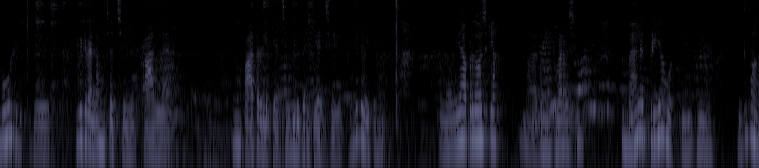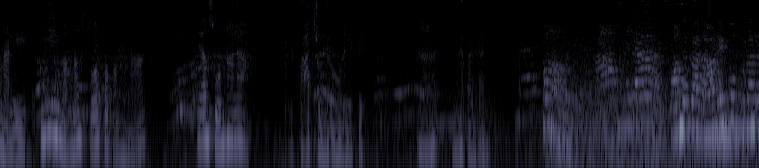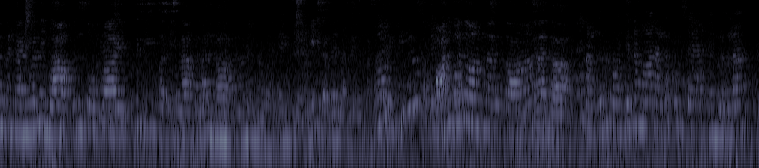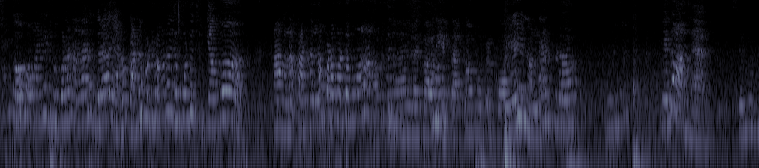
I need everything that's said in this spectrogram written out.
போர் அடிக்குது. வீடு வெள்ளம் முடிச்சாச்சு. காலைல. பாத்திரம் விளக்கியாச்சு. வீடு பெருக்கியாச்சு. துணி துவைக்கணும். துணி அப்புறம் துவைச்சிக்கலாம். அதோட முக்கியமான விஷயம். இந்த மேலே பிரியா ஒருத்தி இது வாங்கினாலே டிவி வாங்கினா சோஃபா வாங்கினா. ஏதாவது சொன்னாலா போய் பார்த்துட்டு வந்துடும் ஒரு எட்டு. ஆ, என்ன பண்ணுறான்னு புது சோஃபா புது டிவி பார்த்தீங்களா நல்லா இருக்கா வீட்டுக்கு எல்லாமே பார்த்து பார்த்து வாங்கினாருக்கா நல்லா இருக்கா நல்லது உனக்கு என்னம்மா நல்ல புருஷன் எங்களுக்கெல்லாம் சோஃபா வாங்கி இருக்க போல நல்லா இருக்குதுடா யாரும் கண்ணு பட்டுருவாங்கன்னா இதை போட்டு வச்சிருக்காங்க நாங்கெல்லாம் கண்ணெல்லாம் பட மாட்டோமா அப்படிலாம் இல்லைக்கா ரேட் தாக்கா போட்டிருக்கோம் ஏய் நல்லா இருக்குடா ம். எங்க வாங்கின செல்வம்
